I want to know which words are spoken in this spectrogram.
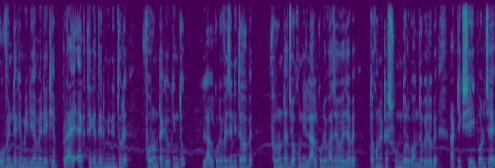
ওভেনটাকে মিডিয়ামে রেখে প্রায় এক থেকে দেড় মিনিট ধরে ফোড়নটাকেও কিন্তু লাল করে ভেজে নিতে হবে। ফোড়নটা যখনই লাল করে ভাজা হয়ে যাবে, তখন একটা সুন্দর গন্ধ বেরোবে আর ঠিক সেই পর্যায়ে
